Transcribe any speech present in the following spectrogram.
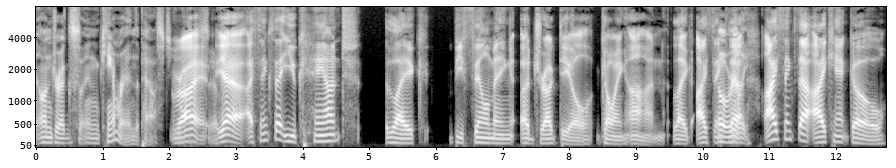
on drugs and camera in the past. you Right. so- Yeah, I think that you can't like be filming a drug deal going on. Like I think Oh, that really? I think that I can't go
